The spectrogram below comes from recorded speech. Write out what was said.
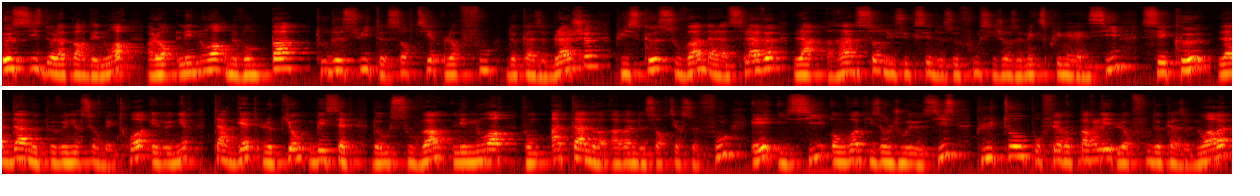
E6 de la part des noirs. Alors les noirs ne vont pas tout de suite sortir leur fou de case blanche, puisque souvent dans la slave, la rançon du succès de ce fou, si j'ose m'exprimer ainsi, c'est que la dame peut venir sur B3 et venir target le pion B7. Donc souvent, les noirs vont attendre avant de sortir ce fou, et ici, on voit qu'ils ont joué E6, plutôt pour faire parler leur fou de case noire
